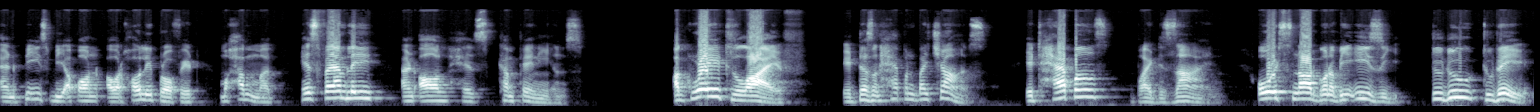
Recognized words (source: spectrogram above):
and peace be upon our holy prophet Muhammad, his family, and all his companions. A great life, it doesn't happen by chance. It happens by design. Oh, it's not going to be easy to do today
